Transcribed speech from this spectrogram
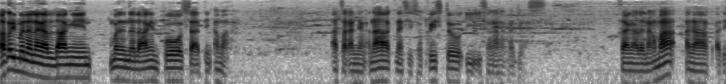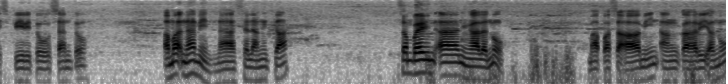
Ako'y mananalangin, mananalangin po sa ating Ama at sa kanyang anak na si Kristo, iisang anak ng Diyos. Sa ngalan ng Ama, Anak at Espiritu Santo, Ama namin na sa langit ka, sambahin ang ngalan mo. Mapasa amin ang kaharian mo,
